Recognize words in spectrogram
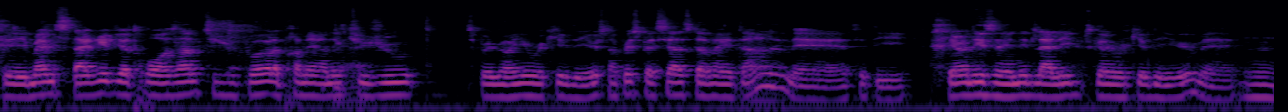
C'est- Même si t'arrives il y a 3 ans que tu joues pas, la première année que tu joues, tu peux gagner Rookie of the Year. C'est un peu spécial si t'as 20 ans, là, mais t'es t'es un des aînés de la ligue, tu gagnes Rookie of the Year, mais Mm.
